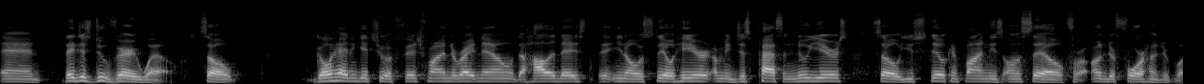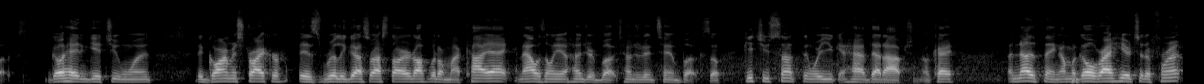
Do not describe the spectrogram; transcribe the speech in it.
and they just do very well. So go ahead and get you a fish finder right now. The holidays, eh, you know, is still here. I mean, just passing New Year's, so you still can find these on sale for under 400 bucks. Go ahead and get you one. The Garmin Striker is really good. So I started off with on my kayak, and that was only 100 bucks, 110 bucks. So get you something where you can have that option, okay? Another thing, I'm gonna go right here to the front.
